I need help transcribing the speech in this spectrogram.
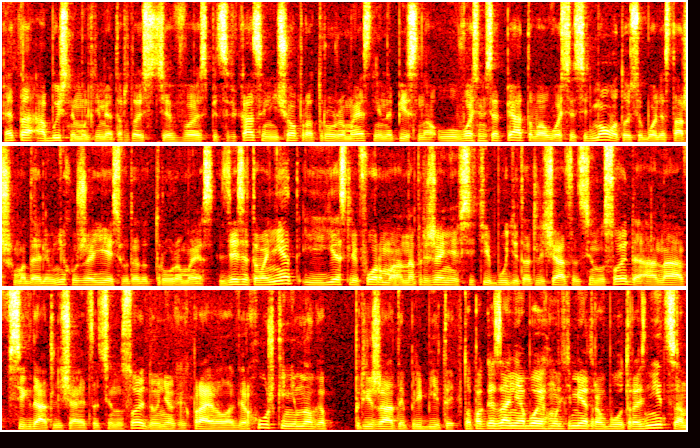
это обычный мультиметр, то есть в спецификации ничего про True RMS не написано. У 85-го, 87-го, то есть у более старших моделей, у них уже есть вот этот True RMS. Здесь этого нет, и если форма напряжения в сети будет отличаться от синусоида, она всегда отличается от синусоида, у нее, как правило, верхушки немного прижаты, прибиты, то показания обоих мультиметров будут разниться,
